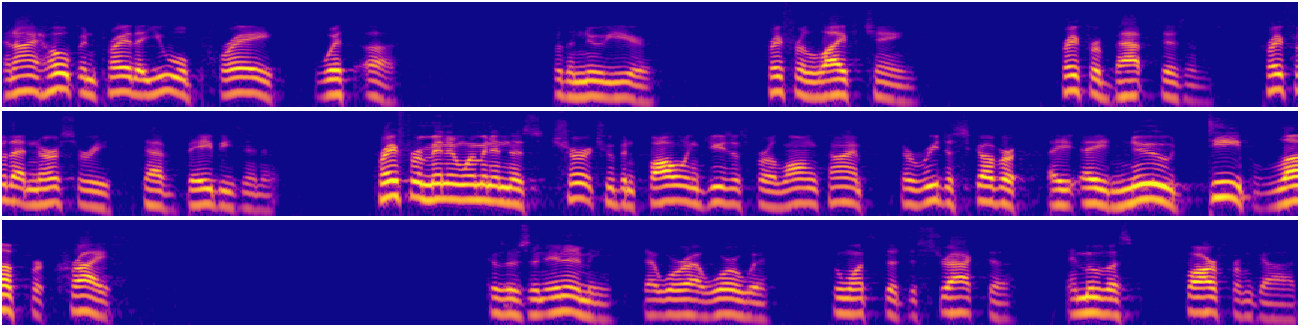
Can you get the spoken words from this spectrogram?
And I hope and pray that you will pray with us for the new year. Pray for life change. Pray for baptisms. Pray for that nursery to have babies in it. Pray for men and women in this church who've been following Jesus for a long time to rediscover a, a new, deep love for Christ. Because there's an enemy that we're at war with who wants to distract us and move us far from God.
